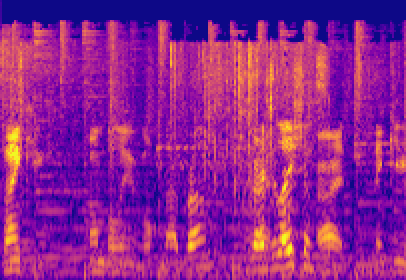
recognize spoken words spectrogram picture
Thank you. Unbelievable. No problem. Congratulations. All right. Thank you.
